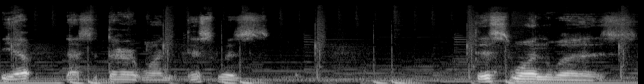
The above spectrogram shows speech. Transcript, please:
Yep, that's the third one. This was this one was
